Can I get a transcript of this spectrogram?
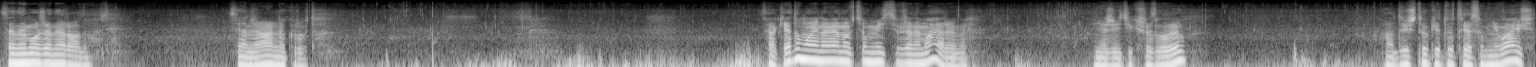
Це не може не радувати. Це реально круто. Так, я думаю, напевно, в цьому місці вже немає риби. Я ж її тільки що зловив. А дві штуки тут я сумніваюсь.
